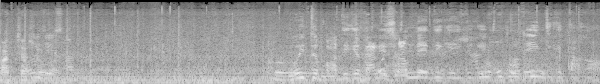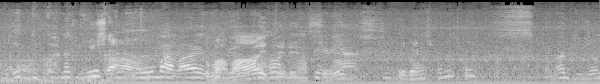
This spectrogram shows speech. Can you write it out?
বাচ্চা ওই সব ওই তো বাঁদিকে দাঁড়িয়ে সামনে এদিকে এইদিকে। এইদিকে তাকা এই দুখানা ও বাবা ও বাবা এই তেড়ে আসছে গো। বেড়ে আসবে না তো। বাবা দুজন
